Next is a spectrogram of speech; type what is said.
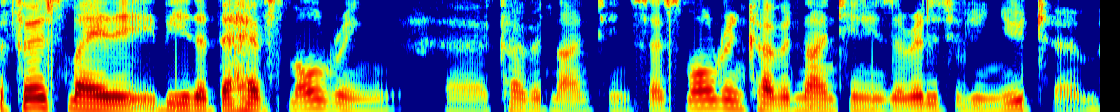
The first may be that they have smoldering uh, COVID 19. So, smoldering COVID 19 is a relatively new term.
